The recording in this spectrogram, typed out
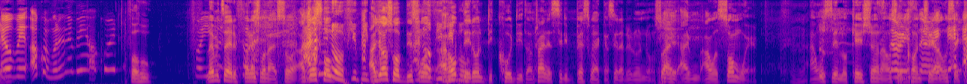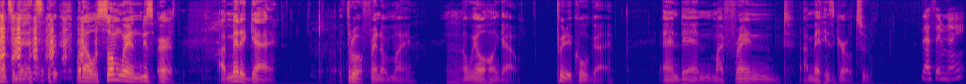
Yeah. It'll be awkward, wouldn't it be awkward? For who? For Let me tell you the funniest one I saw. I, I just actually hope. know a few people. I just hope this I know a one. I hope people- they don't decode it. I'm trying to see the best way I can say that they don't know. So I, I'm, I was somewhere. Mm-hmm. I won't say location. I won't say country. story. I won't say continent. but I was somewhere in this earth. I met a guy through a friend of mine, and we all hung out. Pretty cool guy. And then my friend, I met his girl too. that same night.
